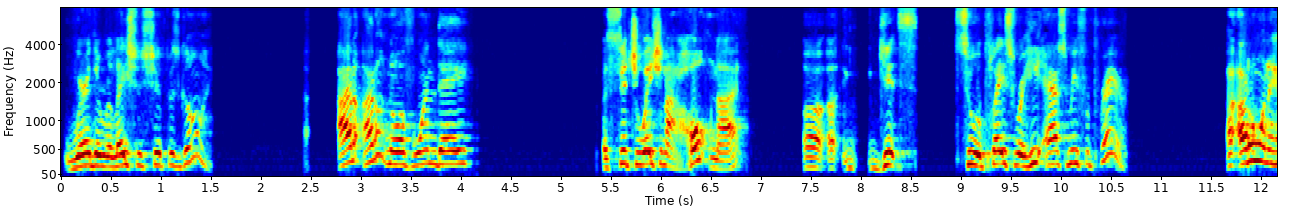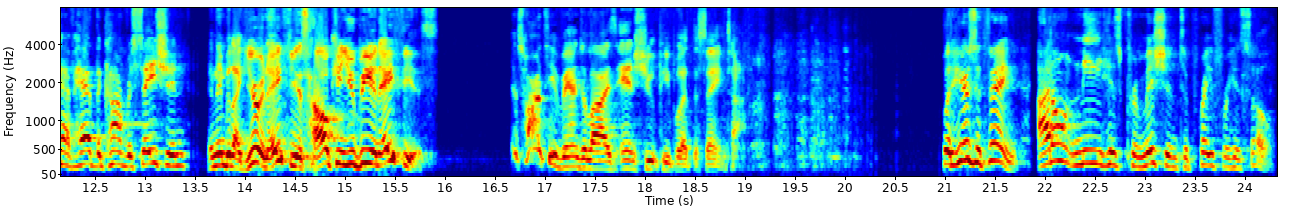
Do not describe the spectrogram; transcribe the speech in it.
where the relationship is going. I, I don't know if one day a situation, I hope not, uh, uh gets to a place where he asks me for prayer. I, I don't want to have had the conversation and then be like, You're an atheist. How can you be an atheist? It's hard to evangelize and shoot people at the same time. But here's the thing I don't need his permission to pray for his soul.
